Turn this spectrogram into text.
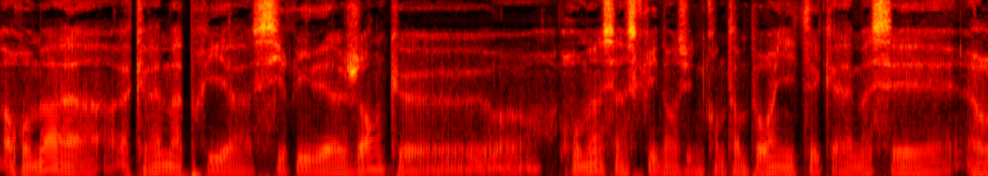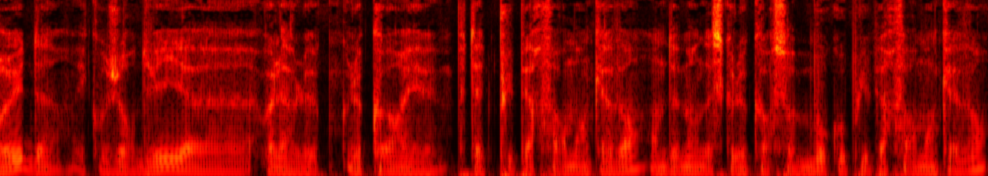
Romain a, quand même appris à Cyril et à Jean que euh, Romain s'inscrit dans une contemporanéité quand même assez rude et qu'aujourd'hui, euh, voilà, le, corps est peut-être plus performant qu'avant. On demande à ce que le corps soit beaucoup plus performant qu'avant,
